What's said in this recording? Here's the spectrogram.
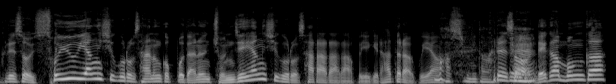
그래서 소유 양식으로 사는 것보다는 존재 양식으로 살아라라고 얘기를 하더라고요. 맞습니다. 그래서 예. 내가 뭔가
